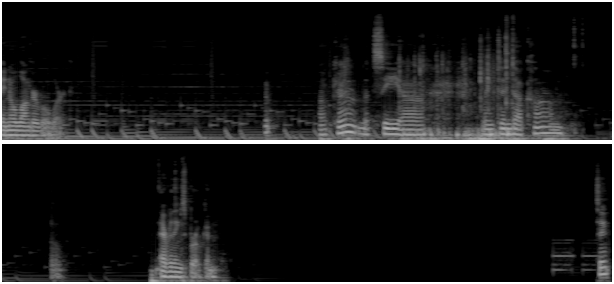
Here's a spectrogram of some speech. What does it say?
They no longer will work. Okay, let's see, uh, linkedin.com. Everything's broken. See?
